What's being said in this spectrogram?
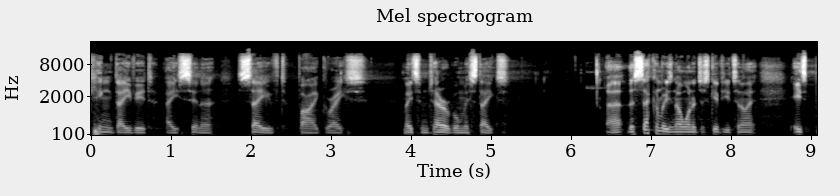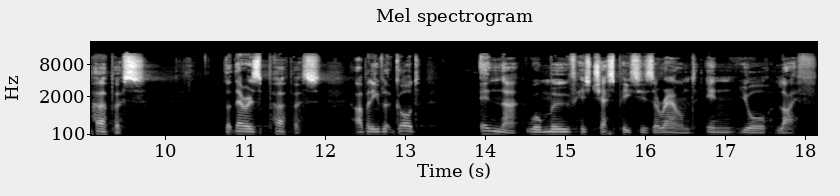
King David, a sinner saved by grace, made some terrible mistakes. Uh, the second reason I want to just give you tonight is purpose. That there is purpose. I believe that God, in that, will move his chess pieces around in your life.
